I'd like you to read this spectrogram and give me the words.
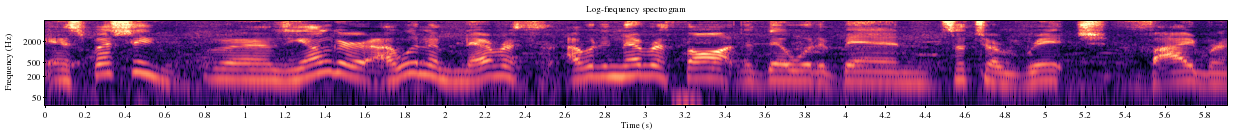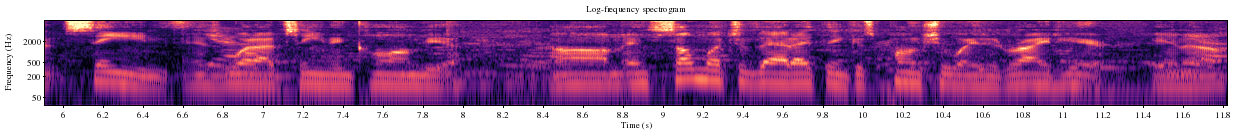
especially when I was younger, I wouldn't have never, th- I would have never thought that there would have been such a rich, vibrant scene as Yeah. what I've seen in Columbia. Um, and so much of that I think is punctuated right here. You know,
